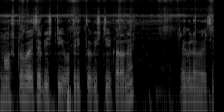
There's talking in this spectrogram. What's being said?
নষ্ট হয়েছে বৃষ্টি, অতিরিক্ত বৃষ্টির কারণে। এগুলো হয়েছে।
